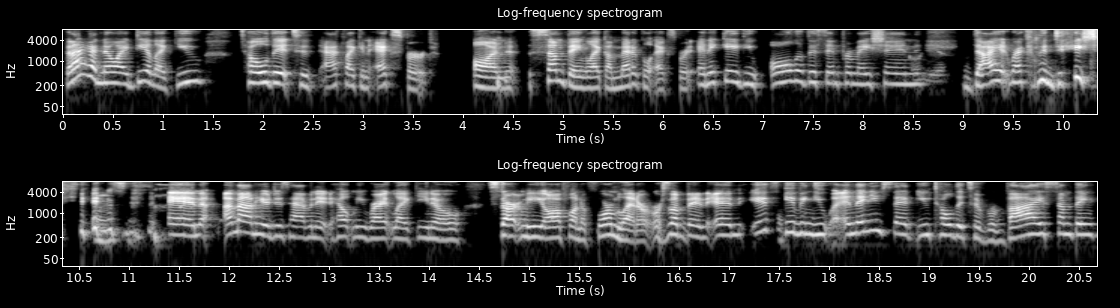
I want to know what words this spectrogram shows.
that i had no idea like you told it to act like an expert on something like a medical expert and it gave you all of this information oh, yeah. diet recommendations mm-hmm. and i'm out here just having it help me write like you know start me off on a form letter or something and it's giving you and then you said you told it to revise something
